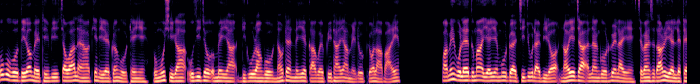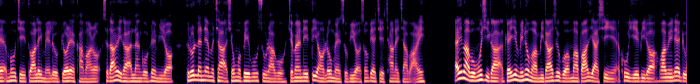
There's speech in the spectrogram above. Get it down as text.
ကိုကိုကိုတည်တော့မယ်ထင်ပြီးကြောက်ဝါလန်အားဖြစ်နေတဲ့တွန်းကိုထိရင်ဘုံမိုးရှိကဦးစီးချုပ်အမေရဒီကိုရောင်ကိုနောက်တဲ့နှစ်ရက်ကာကွယ်ပေးထားရမယ်လို့ပြောလာပါတယ်။ဝါမင်းကိုလည်းသူမရဲရင်မှုအတွက်ကြီးကျူးလိုက်ပြီးတော့နောက်ရကြအလံကိုလွှင့်လိုက်ရင်ဂျပန်စစ်သားတွေရဲ့လက်ထဲအမုတ်ကြီးသွားလိမ့်မယ်လို့ပြောတဲ့အခါမှာတော့စစ်သားတွေကအလံကိုလွှင့်ပြီးတော့သူတို့လက်နဲ့မချအရှုံးမပေးဘူးဆိုတာကိုဂျပန်တွေသိအောင်လုပ်မယ်ဆိုပြီးတော့အဆုံးဖြတ်ချက်ချလိုက်ကြပါတယ်။အဲဒီမှာဘုံမှုရှိကအကယ်၍မင်းတို့မှာမိသားစုကိုအမှားပါစရာရှိရင်အခုရေးပြီးတော့ဝါမင်းနဲ့အတူ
